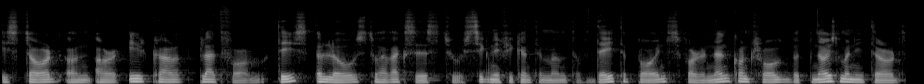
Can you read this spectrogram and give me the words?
is stored on our EarCloud platform. This allows to have access to significant amount of data points for an uncontrolled but noise-monitored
